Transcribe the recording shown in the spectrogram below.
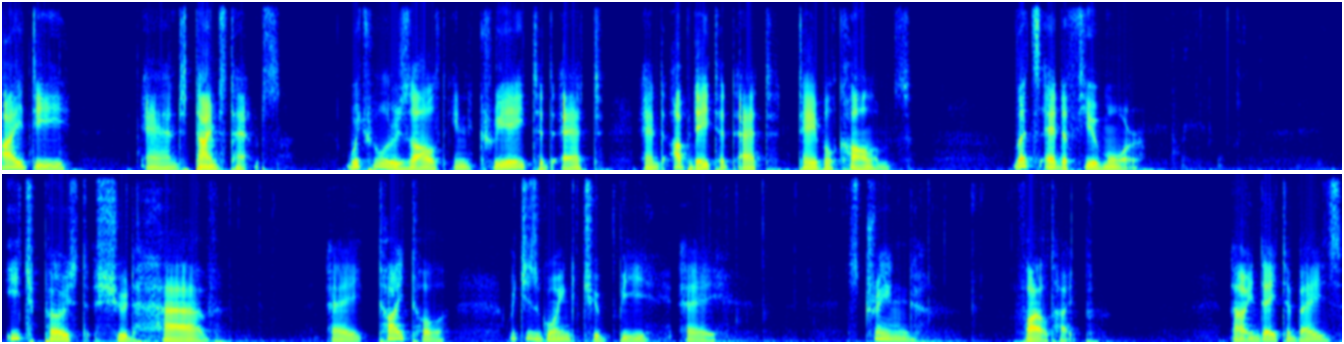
ID and timestamps, which will result in created at and updated at table columns. Let's add a few more each post should have a title which is going to be a string file type. Now in database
